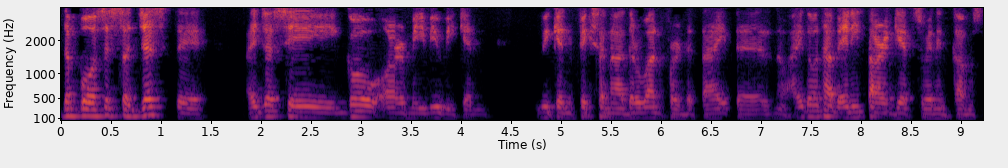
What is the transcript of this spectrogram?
The bosses suggest eh. I just say go or maybe we can we can fix another one for the title. No, I don't have any targets when it comes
